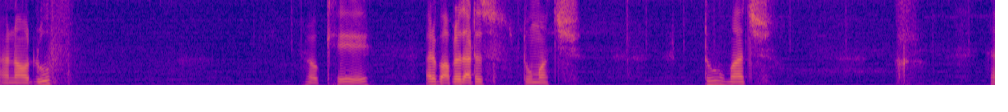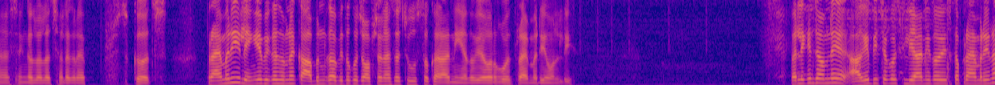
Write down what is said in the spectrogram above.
and now roof. Okay. अरे बाप रे, that is too much. Too much. Single वाला अच्छा लग रहा है स्कर्ट्स प्राइमरी लेंगे बिकॉज़ हमने कार्बन का अभी तो कुछ ऑप्शन ऐसा चूज़ तो करा नहीं है तो वी आर प्राइमरी ओनली पर लेकिन जब हमने आगे पीछे कुछ लिया नहीं तो इसका प्राइमरी ना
